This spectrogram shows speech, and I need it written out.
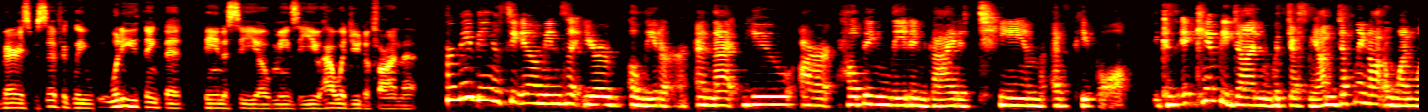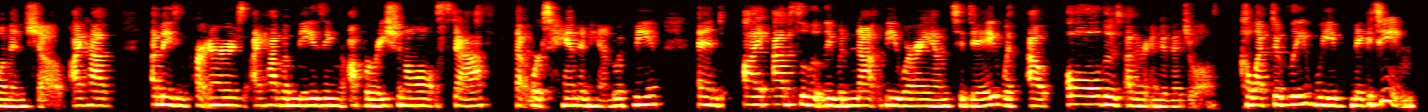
very specifically, what do you think that being a CEO means to you? How would you define that? For me, being a CEO means that you're a leader and that you are helping lead and guide a team of people because it can't be done with just me. I'm definitely not a one woman show. I have amazing partners, I have amazing operational staff that works hand in hand with me. And I absolutely would not be where I am today without all those other individuals. Collectively, we make a team.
